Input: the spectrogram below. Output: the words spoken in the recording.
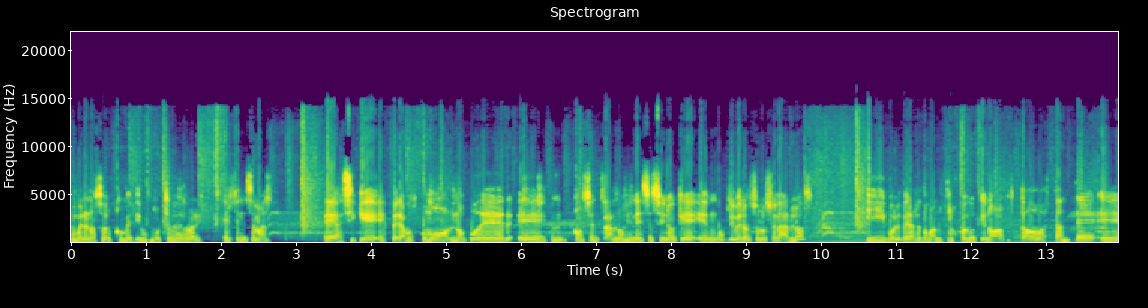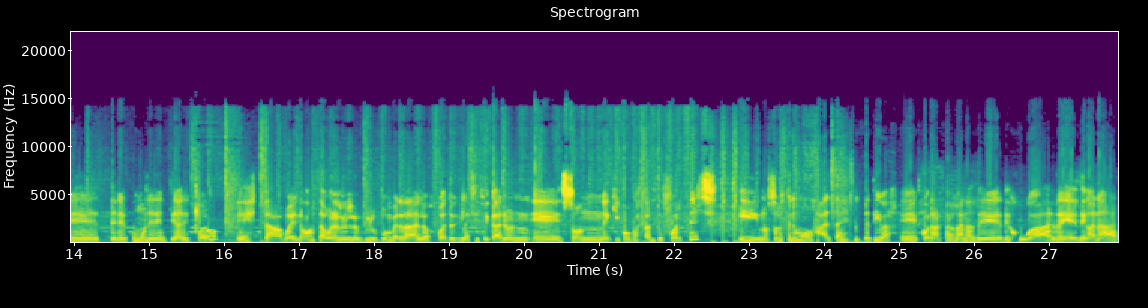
Bueno, nosotros cometimos muchos errores el fin de semana. Eh, así que esperamos como no poder eh, concentrarnos en eso, sino que en primero solucionarlos y volver a retomar nuestro juego que nos ha costado bastante eh, tener como una identidad de juego. Está bueno, está bueno los grupos, en verdad, los cuatro que clasificaron son equipos bastante fuertes y nosotros tenemos altas expectativas, con hartas ganas de, jugar, de, de ganar,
